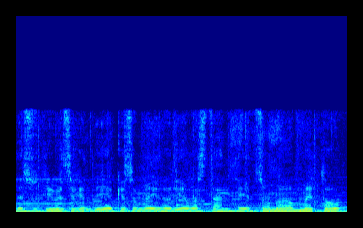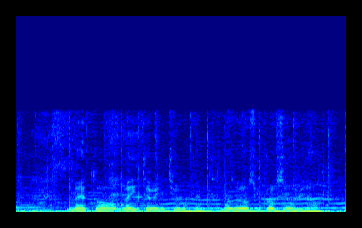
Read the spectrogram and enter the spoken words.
de suscribirse gente ya que eso me ayudaría bastante. es un nuevo método, método 2021 gente, nos vemos en el próximo video.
